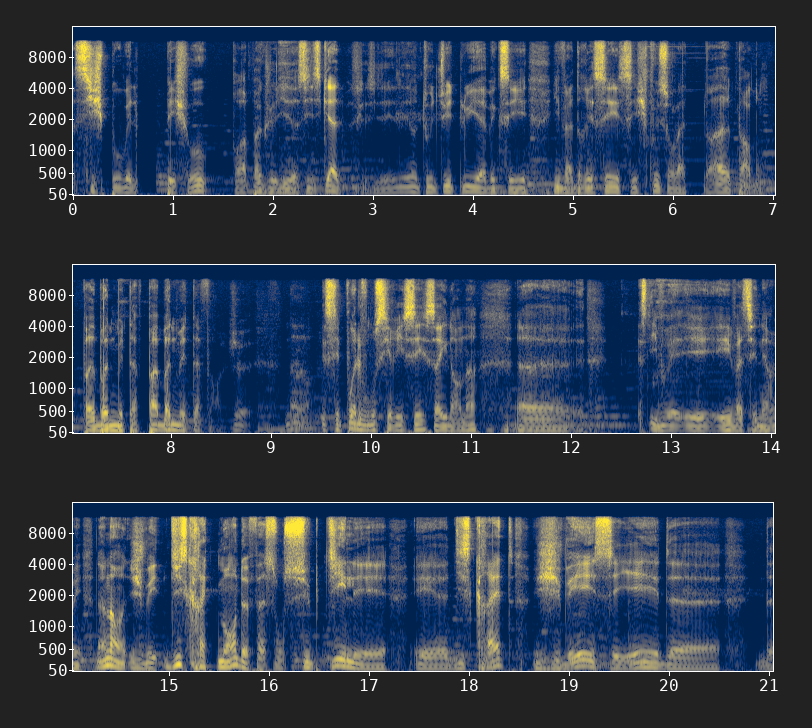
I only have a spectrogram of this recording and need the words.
Si je pouvais le pécho, faudra pas que je le dise à 6 parce que sinon, tout de suite, lui, avec ses... Il va dresser ses cheveux sur la... Ah, pardon, pas bonne métaphore, pas bonne métaphore. Je... Non, non. Et ses poils vont s'hérisser, ça il en a. Euh, il va, et, et il va s'énerver. Non, non, je vais discrètement, de façon subtile et, et euh, discrète, je vais essayer de... de...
